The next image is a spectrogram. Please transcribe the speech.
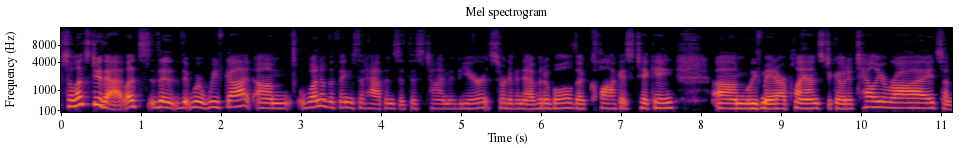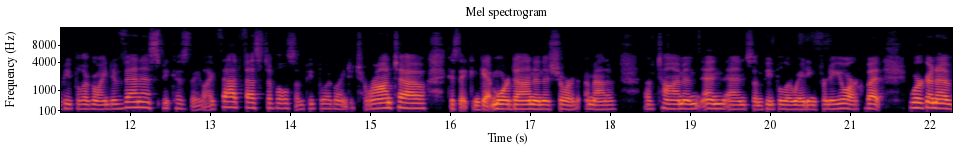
so let's do that. Let's the, the we have got um, one of the things that happens at this time of year. It's sort of inevitable. The clock is ticking. Um, we've made our plans to go to Telluride. Some people are going to Venice because they like that festival. Some people are going to Toronto because they can get more done in a short amount of, of time. And and and some people are waiting for New York. But we're gonna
